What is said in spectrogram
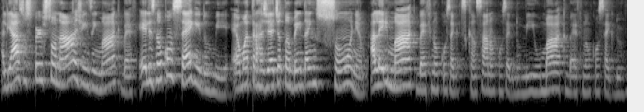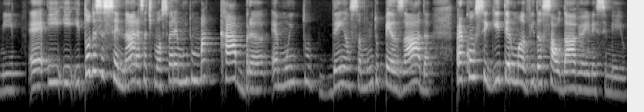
Aliás, os personagens em Macbeth, eles não conseguem dormir. É uma tragédia também da insônia. A Lady Macbeth não consegue descansar, não consegue dormir. O Macbeth não consegue dormir. É, e, e, e todo esse cenário, essa atmosfera é muito macabra, é muito densa, muito pesada para conseguir ter uma vida saudável aí nesse meio.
